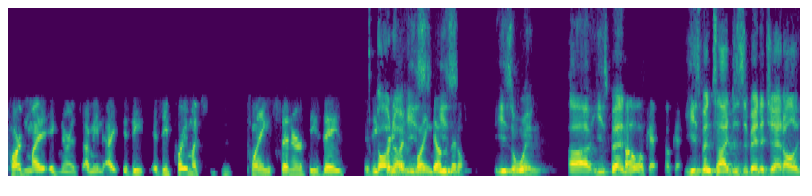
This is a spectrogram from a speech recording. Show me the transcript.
pardon my ignorance. I mean, I, is he is he pretty much playing center these days? Is he Oh pretty no, much playing down the middle? he's a wing. Uh, he's been Oh, okay, okay. he's been tied to Zibanejad all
